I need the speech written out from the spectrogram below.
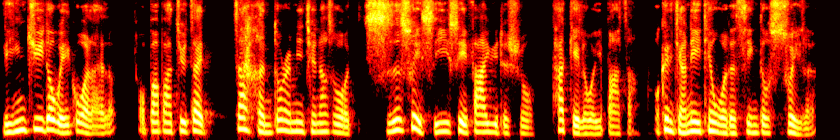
邻居都围过来了。我爸爸就在在很多人面前，那时候我十岁、十一岁发育的时候，他给了我一巴掌。我跟你讲，那一天我的心都碎了，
